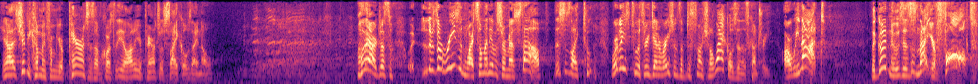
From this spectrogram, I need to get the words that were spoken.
You know, it should be coming from your parents and stuff. Of course, you know, a lot of your parents are psychos, I know. Well, they are just. There's a reason why so many of us are messed up. This is like two. We're at least two or three generations of dysfunctional wackos in this country. Are we not? The good news is it's not your fault.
